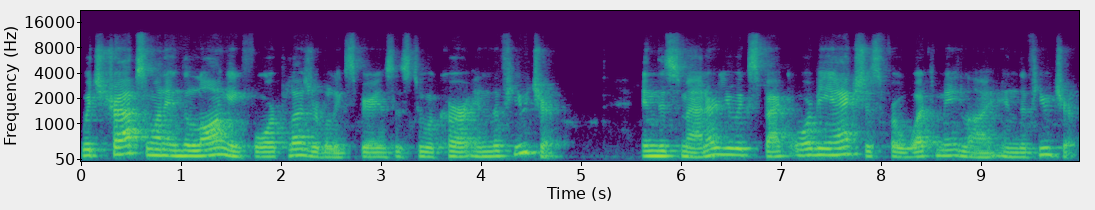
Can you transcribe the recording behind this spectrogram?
which traps one in the longing for pleasurable experiences to occur in the future. In this manner, you expect or be anxious for what may lie in the future.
